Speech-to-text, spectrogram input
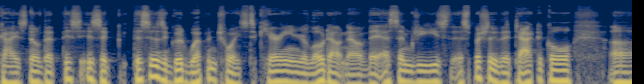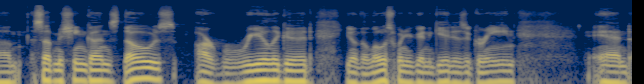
guys know that this is a this is a good weapon choice to carry in your loadout now. The SMGs, especially the tactical um, submachine guns, those are really good. You know, the lowest one you're going to get is a green and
